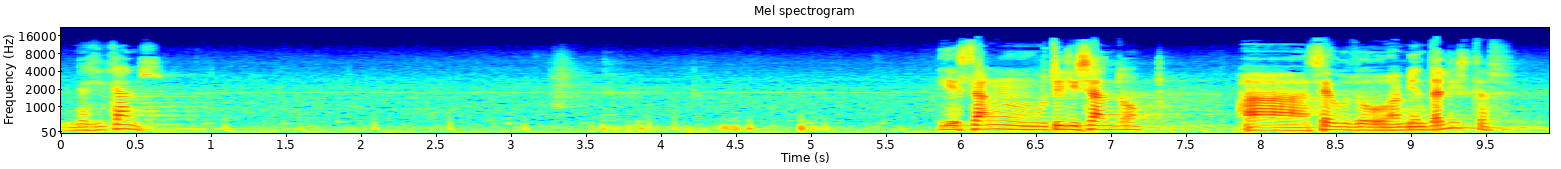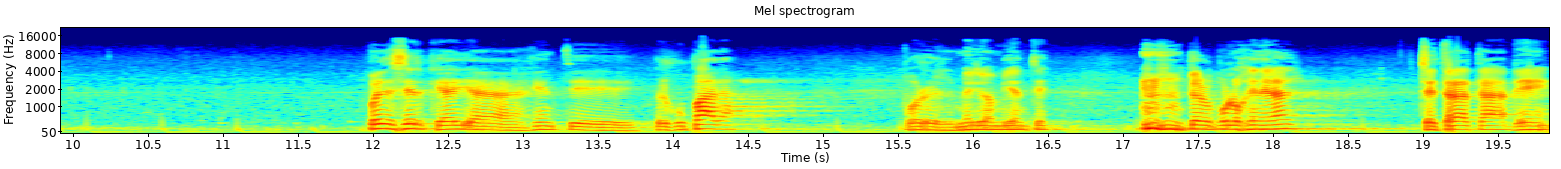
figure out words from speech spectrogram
mexicanos. y están utilizando a pseudoambientalistas. Puede ser que haya gente preocupada por el medio ambiente, pero por lo general se trata de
